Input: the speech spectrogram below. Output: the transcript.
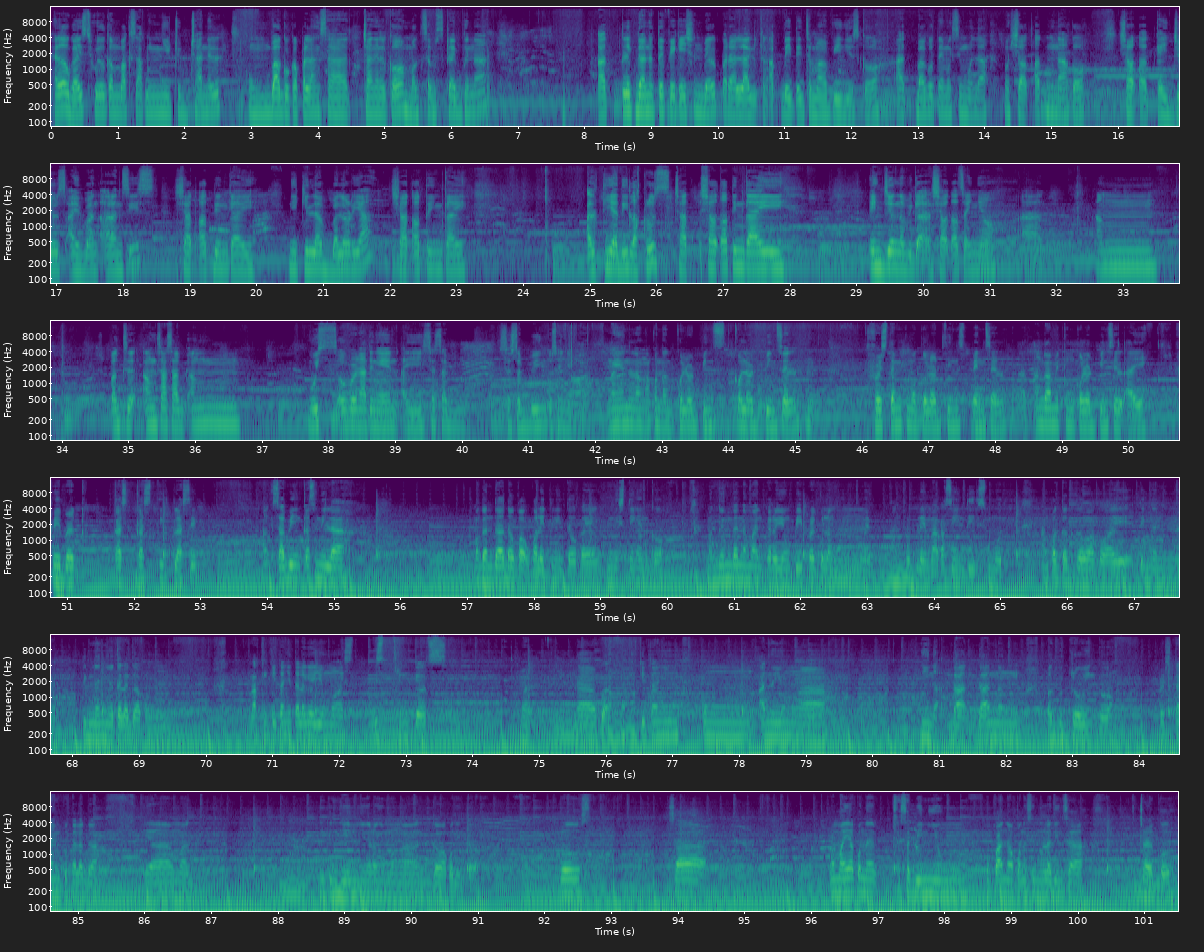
Hello guys, welcome back sa aking YouTube channel. Kung bago ka pa lang sa channel ko, mag-subscribe ka na. At click the notification bell para lagi kang updated sa mga videos ko. At bago tayo magsimula, mag-shoutout muna ako. Shoutout kay Jules Ivan Arancis. Shoutout din kay Nikki Love Valoria. Shoutout din kay Altia de la Cruz. Shout, shoutout din kay Angel Navigar, shout out sa inyo. At ang pag ang sasabi ang voice over natin ngayon ay sasab sasabihin ko sa inyo. Ngayon lang ako nag colored pins colored pencil. First time ko mag colored pins pencil at ang gamit kong colored pencil ay Faber Cast Castile Classic. Sabi kasi nila maganda daw ka quality nito kaya tinistingan ko. Maganda naman pero yung paper ko lang ang ang problema kasi hindi smooth. Ang pagkagawa ko ay tignan tignan nyo talaga kung makikita nyo talaga yung mga sprinkles. Na, makikita nyo kung ano yung mga hina, da, daan ng pag-drawing ko. First time ko talaga kaya mag intindihin niyo na lang yung mga gawa ko dito. Pero sa mamaya ko na sasabihin yung kung paano ako nagsimula din sa charcoal.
